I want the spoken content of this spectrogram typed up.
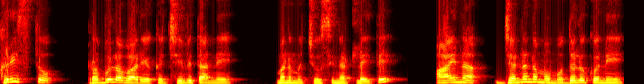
క్రీస్తు ప్రభుల వారి యొక్క జీవితాన్ని మనము చూసినట్లయితే ఆయన జననము మొదలుకొని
